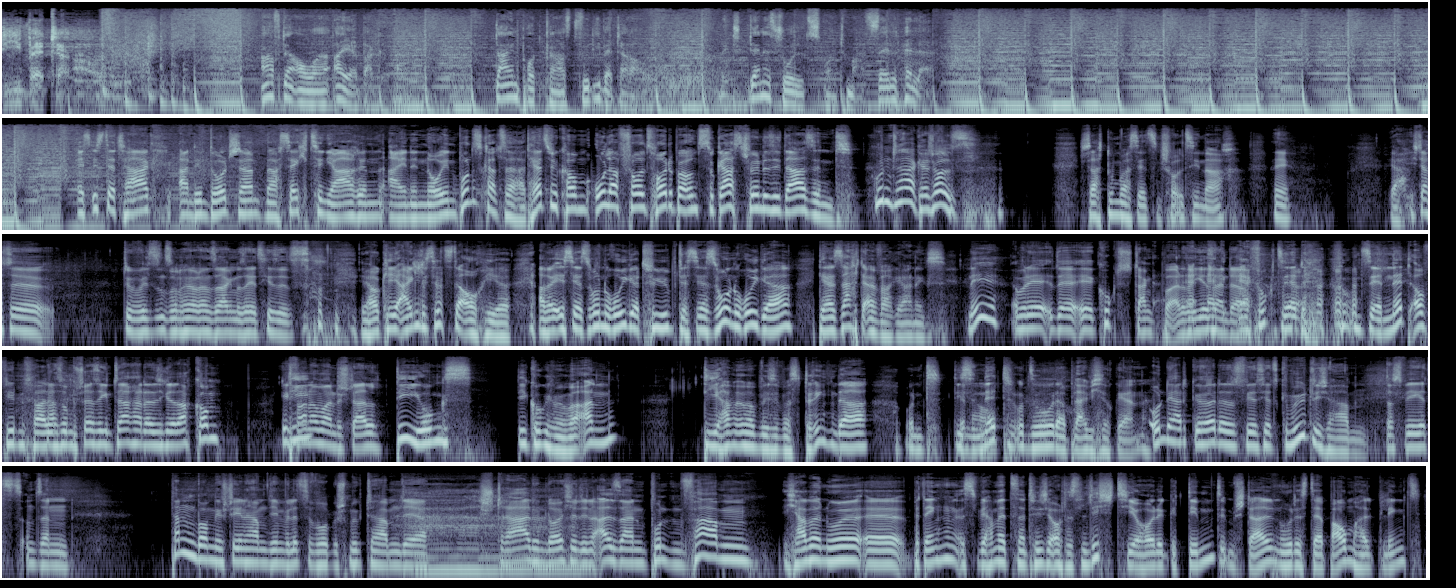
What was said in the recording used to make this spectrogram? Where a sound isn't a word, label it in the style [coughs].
die Wetterau. After Hour Eierbacke. Dein Podcast für die Wetterau. Mit Dennis Schulz und Marcel Heller. Es ist der Tag, an dem Deutschland nach 16 Jahren einen neuen Bundeskanzler hat. Herzlich willkommen, Olaf Scholz, heute bei uns zu Gast. Schön, dass Sie da sind. Guten Tag, Herr Scholz. Ich dachte, du machst jetzt einen Scholzi nach. Nee. Ja. Ich dachte, du willst unseren Hörern sagen, dass er jetzt hier sitzt. [laughs] Ja, okay, eigentlich sitzt er auch hier. Aber er ist ja so ein ruhiger Typ, das ist ja so ein ruhiger, der sagt einfach gar nichts. Nee, aber der, der, er guckt dankbar, dass er hier er, sein darf. Er guckt sehr, [laughs] und sehr nett auf jeden Fall. Nach so einem stressigen Tag hat er sich gedacht, ach komm, ich Die- fahr noch mal in den Stall. die Jungs, die gucke ich mir mal an. Die haben immer ein bisschen was zu trinken da und die sind Genau. nett und so, da bleibe ich doch gern. Und er hat gehört, dass wir es jetzt gemütlich haben. Dass wir jetzt unseren Tannenbaum hier stehen haben, den wir letzte Woche geschmückt haben, der Ah. strahlt und leuchtet in all seinen bunten Farben. Ich habe nur äh, Bedenken, es, wir haben jetzt natürlich auch das Licht hier heute gedimmt im Stall, nur dass der Baum halt blinkt.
